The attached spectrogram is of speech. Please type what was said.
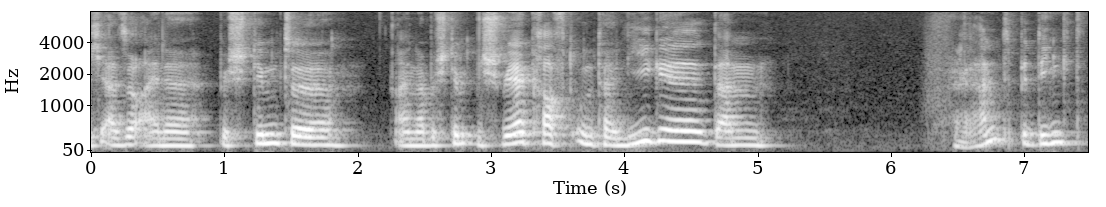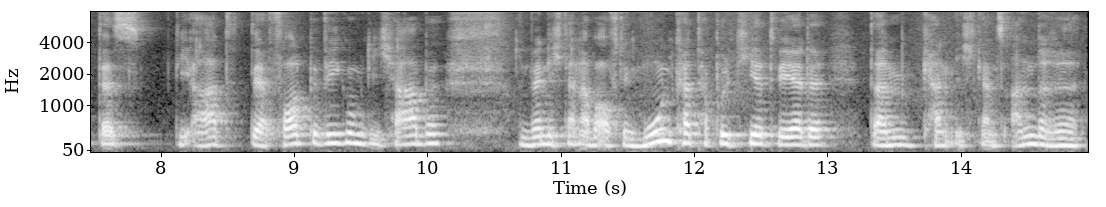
ich also eine bestimmte, einer bestimmten Schwerkraft unterliege, dann randbedingt das die Art der Fortbewegung, die ich habe. Und wenn ich dann aber auf den Mond katapultiert werde, dann kann ich ganz andere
